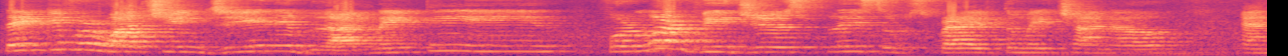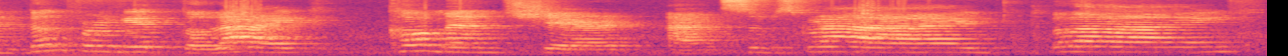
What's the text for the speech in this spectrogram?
Thank you for watching Genie Vlog 19. For more videos, please subscribe to my channel and don't forget to like, comment, share, and subscribe. 拜拜。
